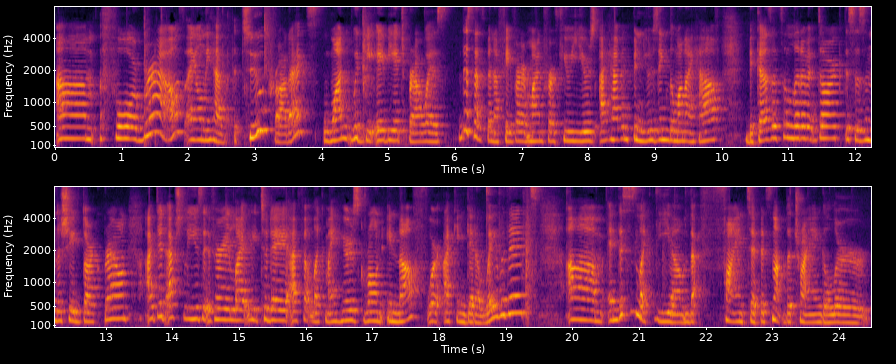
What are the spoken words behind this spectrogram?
Um, for brows, I only have two products. One would be ABH Brow Wiz. This has been a favorite of mine for a few years. I haven't been using the one I have because it's a little bit dark. This is in the shade dark brown. I did actually use it very lightly today. I felt like my hair hair's grown enough where I can get away with it. Um, and this is like the um, that fine tip. It's not the triangular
